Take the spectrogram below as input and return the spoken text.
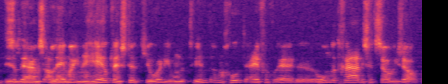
Het is trouwens alleen maar in een heel klein stukje hoor, die 120. Maar goed, even 100 eh, graden is het sowieso.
